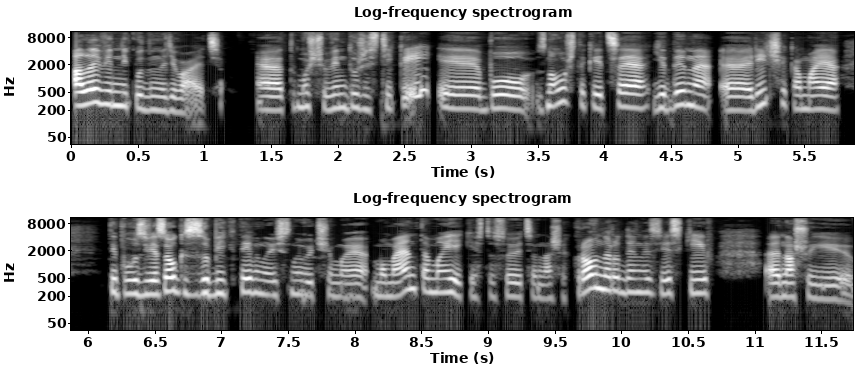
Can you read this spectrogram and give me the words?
але він нікуди не дівається, е, тому що він дуже стійкий, бо знову ж таки це єдина річ, яка має типу зв'язок з об'єктивно існуючими моментами, які стосуються наших кровно-родинних зв'язків, е, нашої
